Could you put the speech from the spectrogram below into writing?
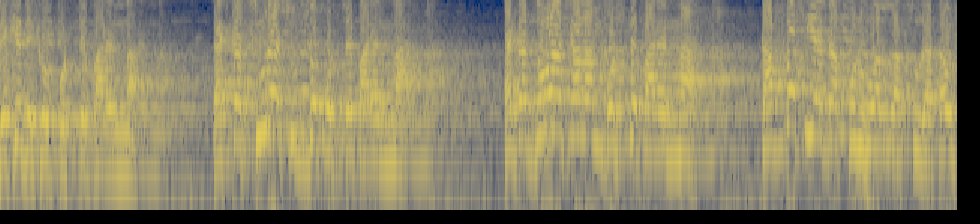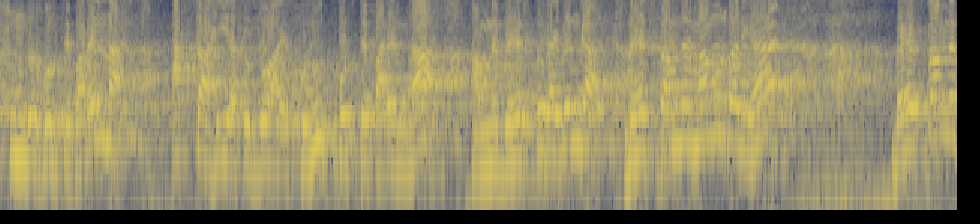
দেখে দেখেও পড়তে পারেন না। একটা সুরা শুদ্ধ পড়তে পারেন না। একটা দোয়া কালাম পড়তে পারেন না। সুন্দর বলতে পারেন না। আত্মাহিয়াতু দোয়ায় কুনুত পড়তে পারেন না। আপনি বেহেস্ত গা। বেহেস্ত আপনার মামুর বাড়ি হ্যাঁ? বেহেস্ত আপনি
